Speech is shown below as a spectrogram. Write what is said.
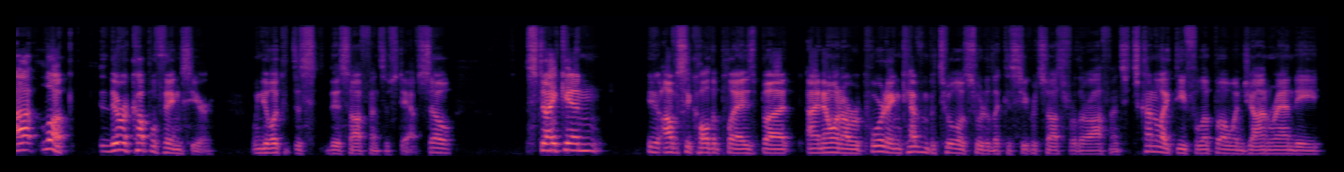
Uh, look, there are a couple things here when you look at this this offensive staff. So Steichen you know, obviously called the plays, but I know in our reporting, Kevin Patullo is sort of like the secret sauce for their offense. It's kind of like DeFilippo when John Randy,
